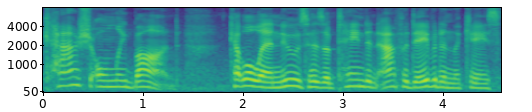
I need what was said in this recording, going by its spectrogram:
cash-only bond. KELOLAND News has obtained an affidavit in the case,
